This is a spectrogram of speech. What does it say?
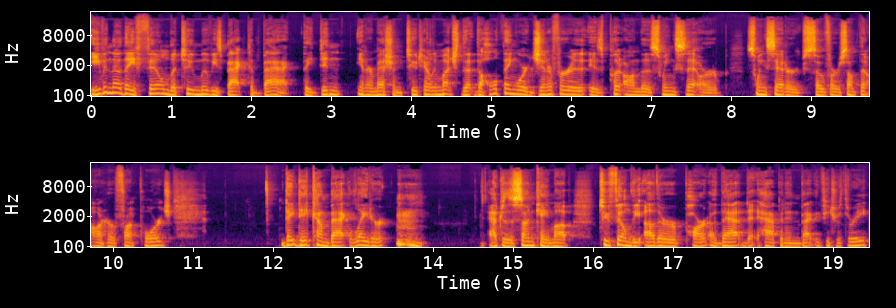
Even though they filmed the two movies back to back, they didn't intermesh them too terribly much. The the whole thing where Jennifer is put on the swing set or swing set or sofa or something on her front porch, they did come back later. After the sun came up to film the other part of that that happened in Back to the Future 3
